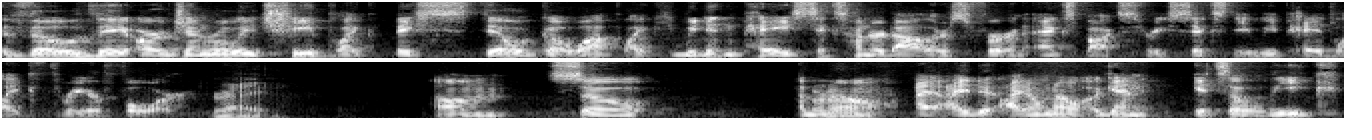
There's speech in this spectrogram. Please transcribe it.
though they are generally cheap, like they still go up. Like we didn't pay six hundred dollars for an Xbox 360; we paid like three or four. right. Um, so I don't know. I, I, I don't know. Again, it's a leak.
